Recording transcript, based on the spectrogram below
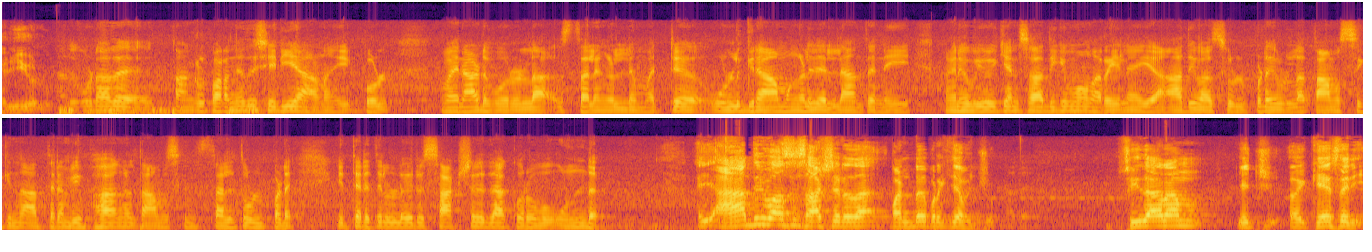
കഴിയുള്ളൂ. അതുകൂടാതെ താങ്കൾ പറഞ്ഞത് ശരിയാണ്. ഇപ്പോൾ വയനാട് പോലുള്ള സ്ഥലങ്ങളിലും മറ്റ് ഉൾഗ്രാമങ്ങളിലെല്ലാം തന്നെ ഈ അങ്ങനെ ഉപയോഗിക്കാൻ സാധിക്കുമോ എന്നറിയില്ല. ഈ ആദിവാസി ഉൾപ്പെടെയുള്ള താമസിക്കുന്ന അത്തരം വിഭാഗങ്ങൾ താമസിക്കുന്ന സ്ഥലത്ത് ഉൾപ്പെടെ ഇത്തരത്തിലുള്ള ഒരു സാക്ഷരതാക്കുറവ് ഉണ്ട്. ഈ ആദിവാസി സാക്ഷരത പണ്ട് പ്രഖ്യാപിച്ചു. സീതാറാം എച്ച് കേസരി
